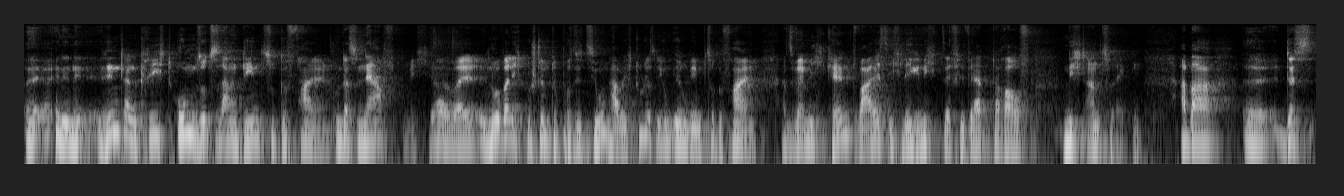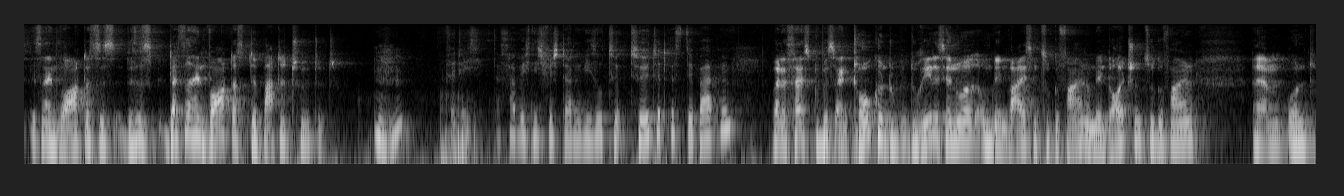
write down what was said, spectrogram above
äh, in den Hintern kriecht, um sozusagen denen zu gefallen. Und das nervt mich, ja, weil nur weil ich bestimmte Positionen habe, ich tue das nicht, um irgendwem zu gefallen. Also wer mich kennt, weiß, ich lege nicht sehr viel Wert darauf, nicht anzuecken. Aber äh, das ist ein Wort, das ist, das, ist, das ist ein Wort, das Debatte tötet. Mhm. Für dich? Das habe ich nicht verstanden. Wieso tötet es Debatten? Weil das heißt, du bist ein Token, du, du redest ja nur, um den Weißen zu gefallen, um den Deutschen zu gefallen. Ähm, und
